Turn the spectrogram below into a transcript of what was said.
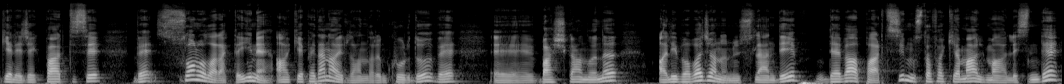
Gelecek Partisi ve son olarak da yine AKP'den ayrılanların kurduğu ve e, başkanlığını Ali Babacan'ın üstlendiği Deva Partisi Mustafa Kemal Mahallesi'nde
